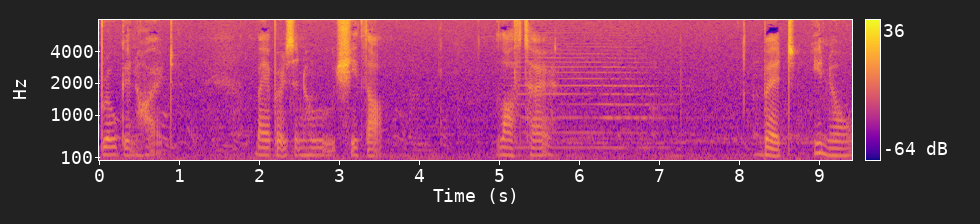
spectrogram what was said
broken heart by a person who she thought loved her. But you know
